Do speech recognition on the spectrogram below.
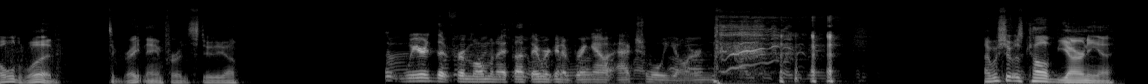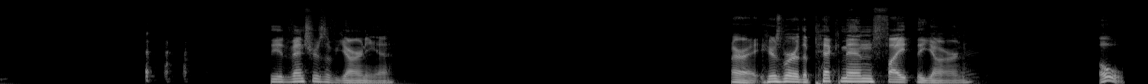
Coldwood. It's a great name for a studio. Is it weird that for a moment I thought they were going to bring out actual yarn? I wish it was called Yarnia. The Adventures of Yarnia. All right, here's where the Pikmin fight the Yarn. Oh,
